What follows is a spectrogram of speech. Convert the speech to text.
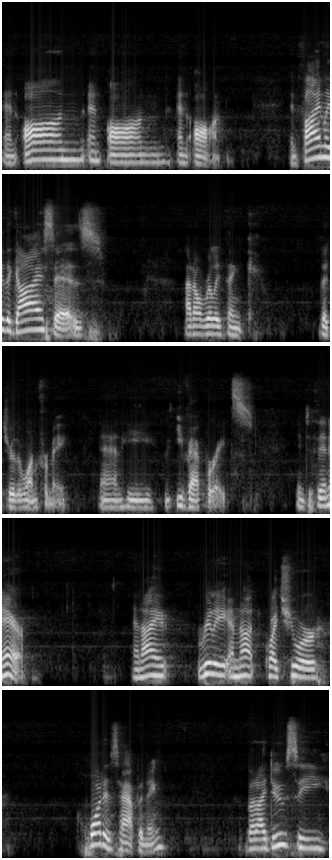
and on and on and on. And finally, the guy says, I don't really think that you're the one for me. And he evaporates into thin air. And I really am not quite sure what is happening, but I do see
